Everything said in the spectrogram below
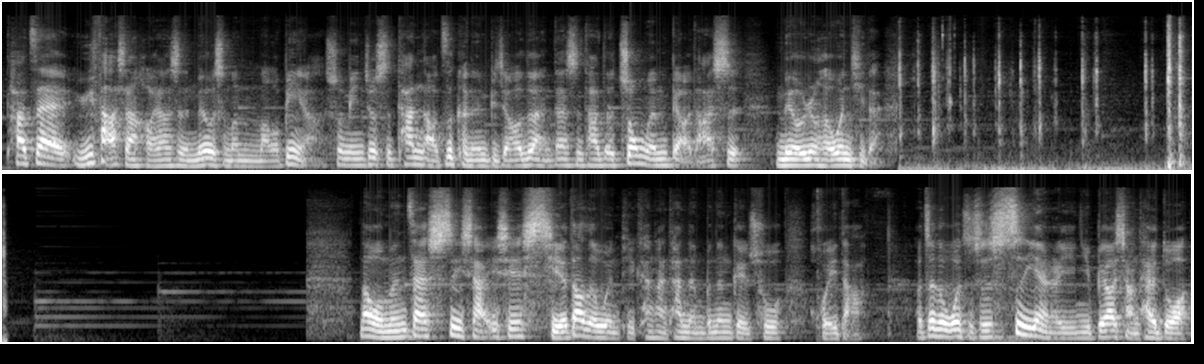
他在语法上好像是没有什么毛病啊，说明就是他脑子可能比较乱，但是他的中文表达是没有任何问题的。那我们再试一下一些邪道的问题，看看他能不能给出回答。啊，这个我只是试验而已，你不要想太多。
